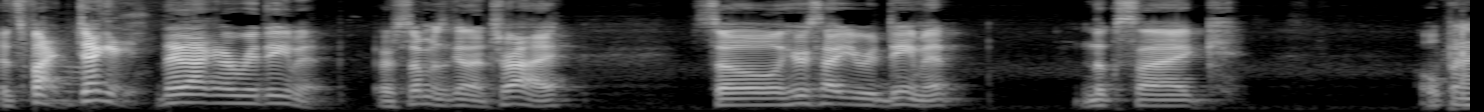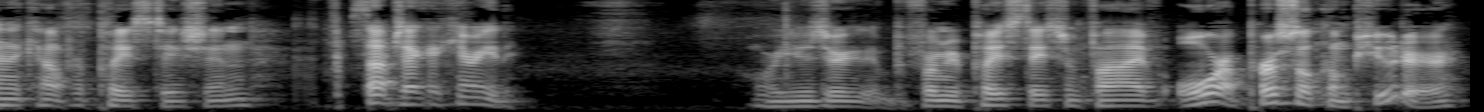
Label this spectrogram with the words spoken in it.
It's fine. Jackie, they're not going to redeem it. Or someone's going to try. So here's how you redeem it. Looks like open an account for PlayStation. Stop, Jack. I can't read or use your from your PlayStation 5 or a personal computer.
